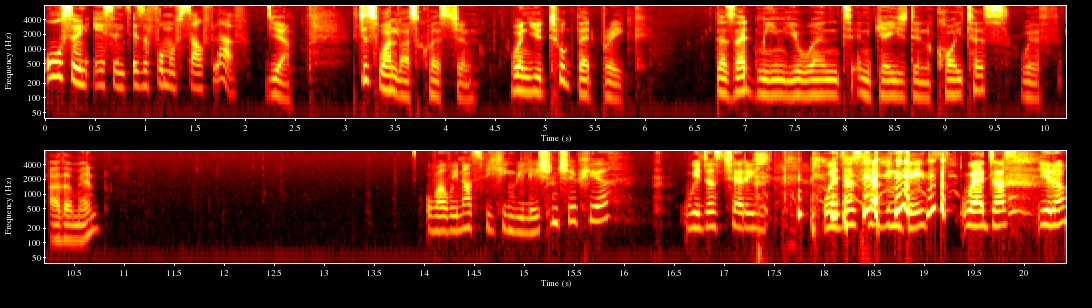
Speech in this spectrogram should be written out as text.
also, in essence, is a form of self love. Yeah. Just one last question. When you took that break, does that mean you weren't engaged in coitus with other men? Well, we're not speaking relationship here. we're just chatting, we're just having dates, we're just, you know,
